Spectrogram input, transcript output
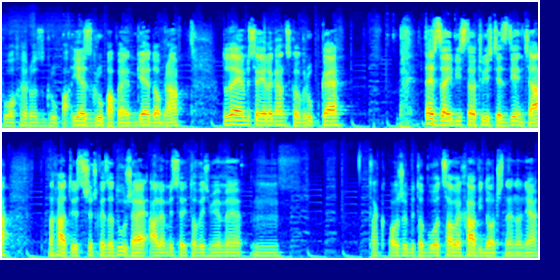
tło Heros grupa. Jest grupa PNG, dobra. Dodajemy sobie elegancko grupkę. Też zajebiste oczywiście zdjęcia. Aha, tu jest troszeczkę za duże, ale my sobie to weźmiemy mm, tak o, żeby to było całe H widoczne, no nie?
